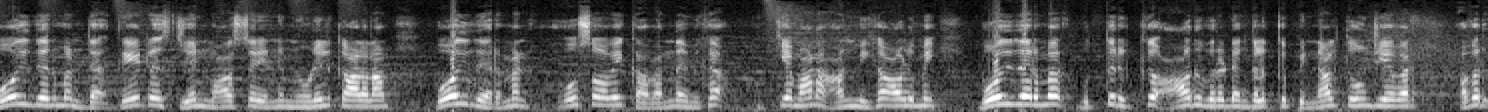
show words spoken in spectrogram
Bodhidharman the greatest Zen master என்னும் நூலில் காணலாம். போதிதர்மன் ஓசோவை கவர்ந்த மிக முக்கியமான ஆன்மீக ஆளுமை. போதிதர்மர் புத்தருக்கு ஆறு வருடங்களுக்கு பின்னால் தோன்றியவர். அவர்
